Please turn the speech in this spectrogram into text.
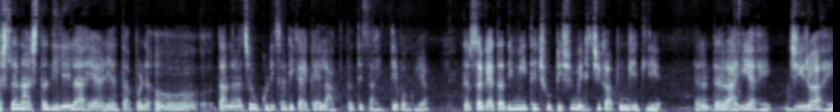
ब्रशला नाश्ता दिलेला आहे आणि आता आपण तांदळाच्या उकडीसाठी काय काय लागतं ते साहित्य बघूया. तर सगळ्यात आधी मी इथे छोटीशी मिरची कापून घेतली आहे. त्यानंतर राई आहे जिरं आहे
